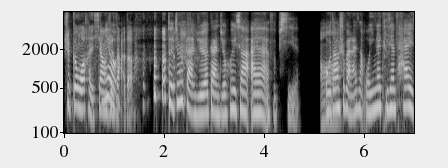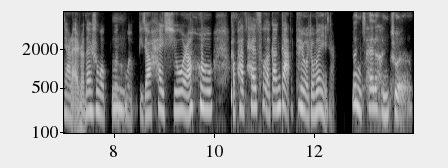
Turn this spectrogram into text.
是跟我很像是咋的？对，就是感觉感觉会像 INFP。我当时本来想，我应该提前猜一下来着，但是我 我我比较害羞，然后 我怕猜错了尴尬，对我就问一下。那你猜的很准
